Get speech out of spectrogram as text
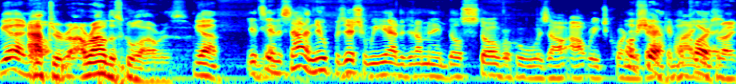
Yeah. No, after around the school hours. Yeah. It's and it's not a new position. We had a gentleman named Bill Stover who was our outreach coordinator Oh, sure. back in my Of course. day. Right.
